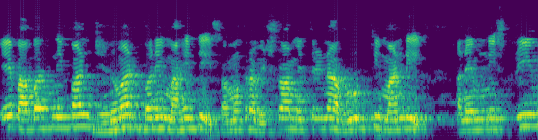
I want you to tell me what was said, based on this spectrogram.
એ બાબતની પણ ઝીણવટભરી માહિતી સમગ્ર વિશ્વામિત્રીના રૂટથી માંડી અને એમની સ્ટ્રીમ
